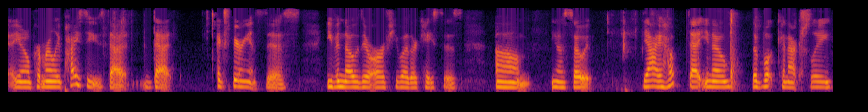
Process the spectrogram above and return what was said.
you know primarily Pisces that that experience this, even though there are a few other cases. Um, you know, so it, yeah, I hope that you know the book can actually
